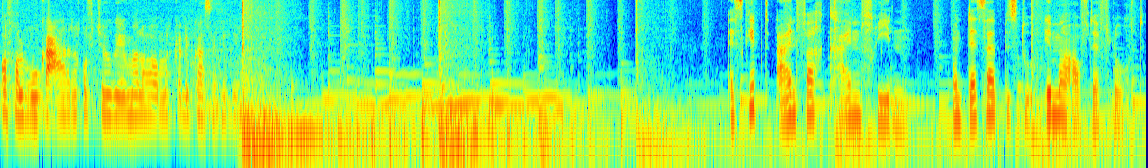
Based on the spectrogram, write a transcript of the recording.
qof walba uu ka carari qof joogaya ma laho marka dhibkaasa ka jira Es gibt einfach keinen Frieden und deshalb bist du immer auf der Flucht.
